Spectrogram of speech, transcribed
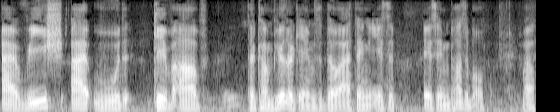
I wish I would give up the computer games, though I think it's it's impossible. Well.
